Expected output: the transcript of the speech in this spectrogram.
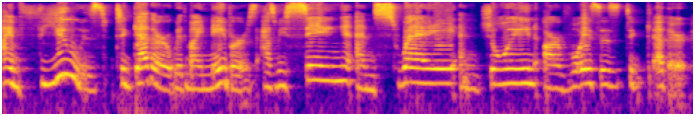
I am fused together with my neighbors as we sing and sway and join our voices together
